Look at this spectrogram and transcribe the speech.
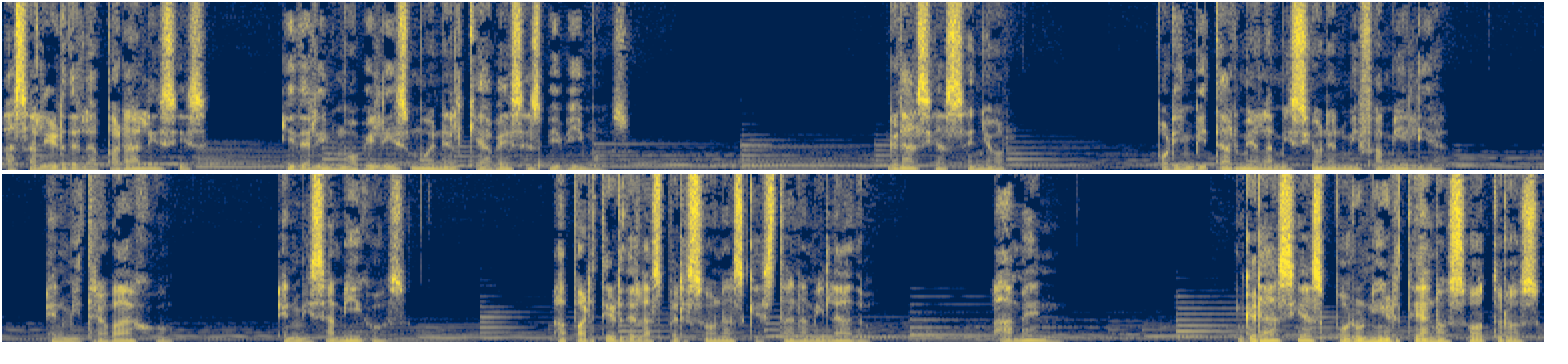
a salir de la parálisis y del inmovilismo en el que a veces vivimos. Gracias, Señor, por invitarme a la misión en mi familia, en mi trabajo, en mis amigos, a partir de las personas que están a mi lado. Amén. Gracias por unirte a nosotros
